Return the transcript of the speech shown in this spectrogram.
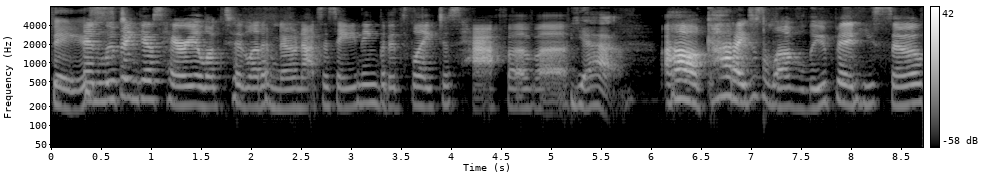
face. And Lupin gives Harry a look to let him know not to say anything, but it's like just half of a. Yeah. Oh God, I just love Lupin. He's so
